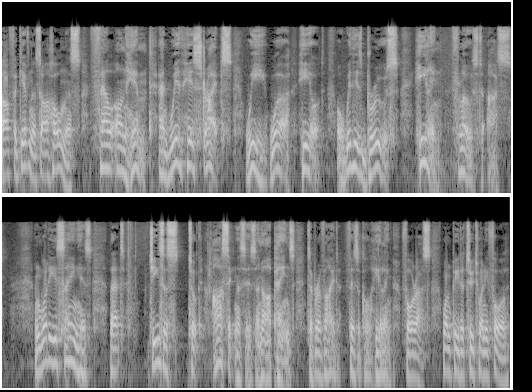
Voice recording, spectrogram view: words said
our forgiveness, our wholeness fell on him. And with his stripes, we were healed. Or with his bruise, healing flows to us. And what he is saying is that Jesus took our sicknesses and our pains to provide physical healing for us. 1 peter 2.24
